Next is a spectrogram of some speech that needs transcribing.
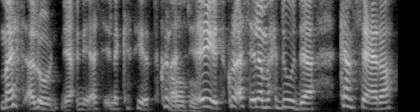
ما يسألون يعني أسئلة كثير تكون أس... طبعا. اي تكون أسئلة محدودة كم سعره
